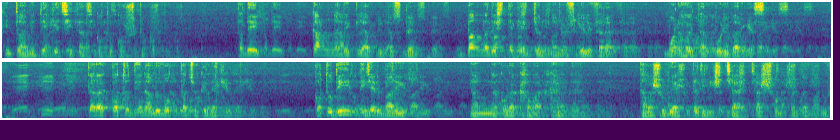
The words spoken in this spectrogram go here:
কিন্তু আমি দেখেছি তারা কত কষ্ট করে। তাদের কান্না দেখলে আপনি বুঝবেন, বাংলাদেশ থেকে একজন মানুষ গেলে তারা মনে হয় তার পরিবার গেছে। তারা কতদিন আলু ভর্তা চোখে দেখে কতদিন নিজের বাড়ির রান্না করা খাবার খায় না তারা শুধু একটা জিনিস চায়, তার সন্তানরা মানুষ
